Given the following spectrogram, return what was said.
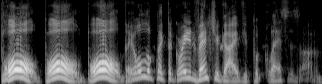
bald, bald, bald. They all look like the great adventure guy if you put glasses on them.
